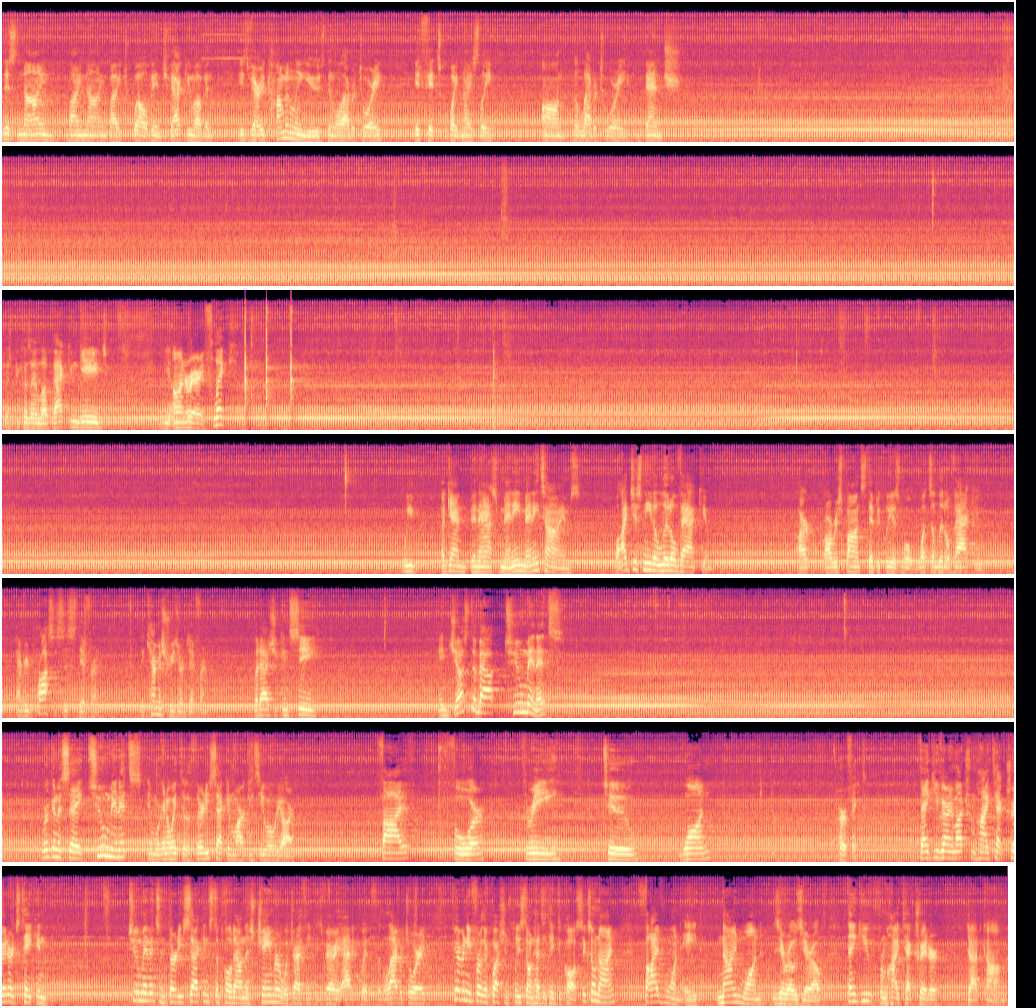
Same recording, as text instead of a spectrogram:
This 9 by 9 by 12 inch vacuum oven is very commonly used in the laboratory. It fits quite nicely on the laboratory bench. just because I love vacuum gauge, the honorary flick. We've, again, been asked many, many times, well, I just need a little vacuum. Our, our response typically is, well, what's a little vacuum? Every process is different. The chemistries are different. But as you can see, in just about two minutes, we're going to say two minutes and we're going to wait till the 30 second mark and see where we are. Five, four, three, two, one. Perfect. Thank you very much from HiTechTrader. It's taken 2 minutes and 30 seconds to pull down this chamber, which I think is very adequate for the laboratory. If you have any further questions, please don't hesitate to call 609-518-9100. Thank you from hitechtrader.com.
